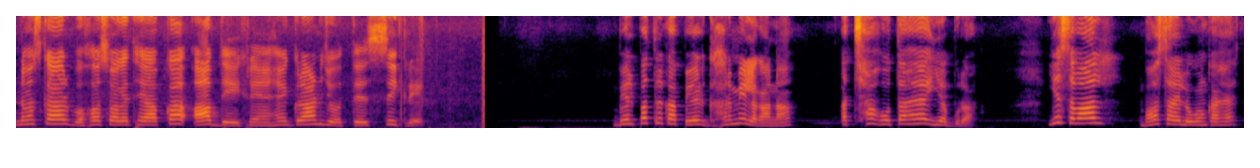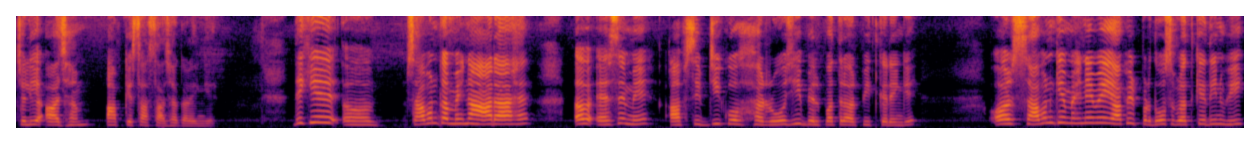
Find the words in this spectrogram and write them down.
नमस्कार, बहुत स्वागत है आपका। आप देख रहे हैं ग्रांड ज्योतिष सीक्रेट। बेलपत्र का पेड़ घर में लगाना अच्छा होता है या बुरा? ये सवाल बहुत सारे लोगों का है। चलिए आज हम आपके साथ साझा करेंगे। देखिए सावन का महीना आ रहा है। अब ऐसे में आप शिव जी को हर रोज़ ही बेलपत्र अर्पित करेंगे। और सावन के महीने में या फिर प्रदोष व्रत के दिन भी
